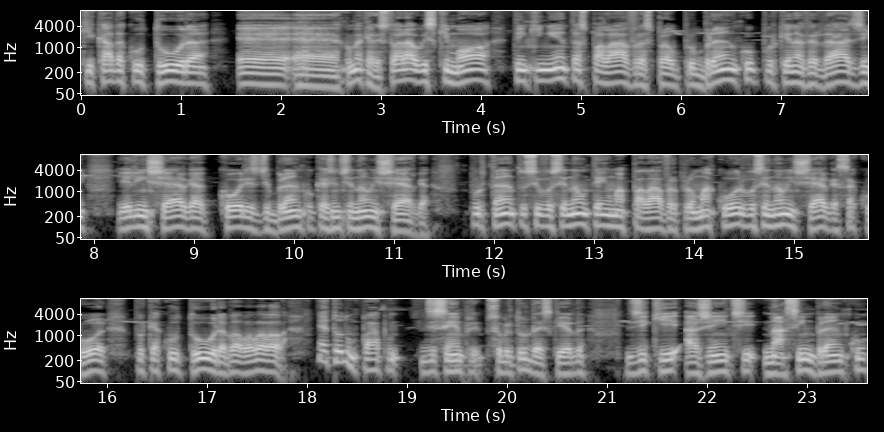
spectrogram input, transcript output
que cada cultura é, é, como é que era a história? Ah, o esquimó tem 500 palavras para o branco, porque na verdade ele enxerga cores de branco que a gente não enxerga. Portanto, se você não tem uma palavra para uma cor, você não enxerga essa cor, porque a cultura, blá blá blá blá. É todo um papo de sempre, sobretudo da esquerda, de que a gente nasce em branco,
